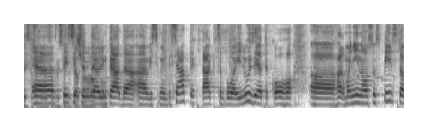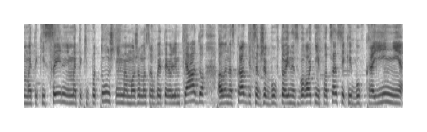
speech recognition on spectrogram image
е, 1980 року. Олімпіада е, 80-х. Так, це була ілюзія такого е, гармонійного суспільства. Ми такі сильні, ми такі потужні, ми можемо зробити Олімпіаду. Але насправді це вже був той незворотній процес, який був в країні,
